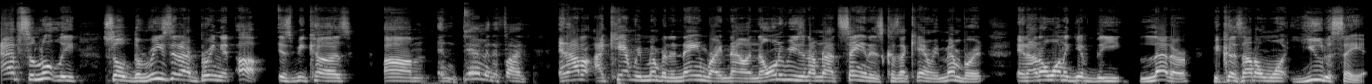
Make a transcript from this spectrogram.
absolutely. So the reason I bring it up is because, um, and damn it, if I and I don't, I can't remember the name right now, and the only reason I'm not saying it is because I can't remember it, and I don't want to give the letter because I don't want you to say it.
